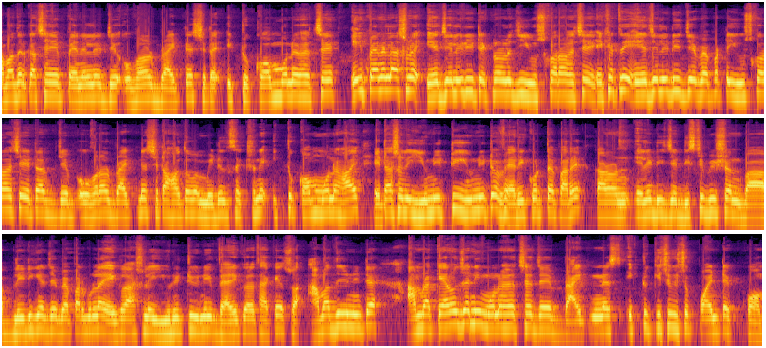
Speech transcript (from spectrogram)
আমাদের কাছে প্যানেলের যে ওভারঅল ব্রাইটনেস সেটা একটু কম মনে হয়েছে। এই প্যানেল আসলে এজ এলইডি টেকনোলজি ইউজ করা হয়েছে। এক্ষেত্রে এজ এলইডি যে ব্যাপারটা ইউজ করা হয়েছে, এটার যে ওভারঅল ব্রাইটনেস সেটা হয়তো বা মিডল সেকশনে একটু কম মনে হয়। এটা আসলে ইউনিট টু ইউনিটও ভ্যারি করতে পারে। কারণ এলইডি যে ডিস্ট্রিবিউশন বা ব্লিডিং এর যে ব্যাপারগুলো, এগুলো আসলে ইউনিট টু ইউনিট ভ্যারি করে থাকে। সো আমাদের ইউনিটে আমরা কেন জানি মনে হচ্ছে যে ব্রাইটনেস একটু কিছু কিছু পয়েন্টে কম।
